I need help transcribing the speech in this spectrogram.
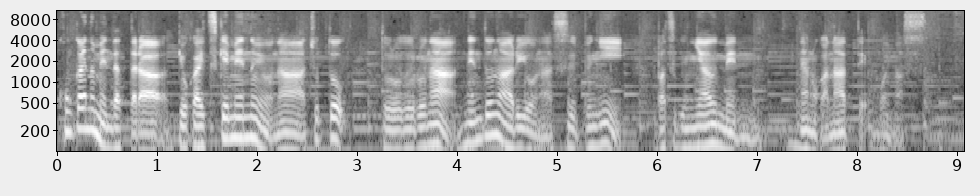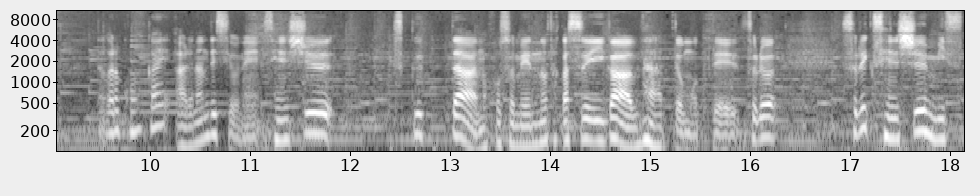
今回の麺だったら、魚介つけ麺のような、ちょっとドロドロな、粘度のあるようなスープに抜群に合う麺なのかなって思います。だから今回、あれなんですよね。先週作ったあの細麺の高水が合うなって思って、それをそれ先週ミス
